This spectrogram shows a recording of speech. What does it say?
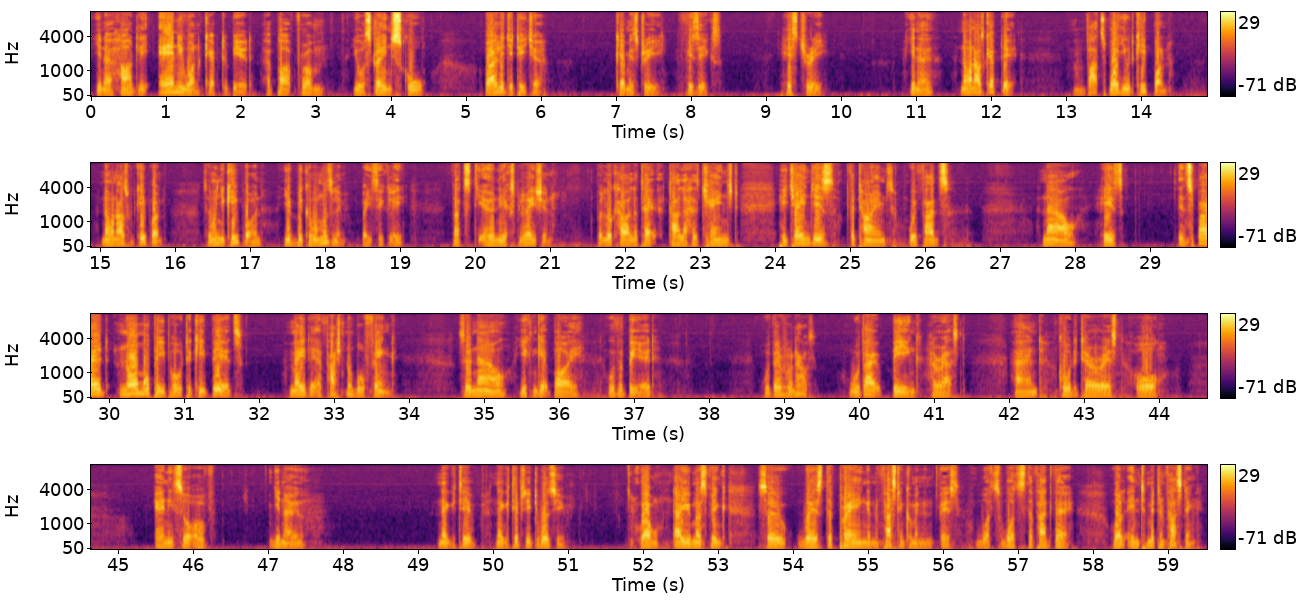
You know, hardly anyone kept a beard apart from your strange school biology teacher, chemistry, physics, history. You know, no one else kept it. That's why you would keep one. No one else would keep one. So when you keep one, you've become a Muslim, basically. That's the only explanation. But look how Allah Ta'ala has changed. He changes the times with fads. Now, He's inspired normal people to keep beards, made it a fashionable thing. So now you can get by with a beard with everyone else without being harassed and called a terrorist or any sort of you know negative negativity towards you. Well now you must think so where's the praying and fasting coming in this? What's what's the fad there? Well intermittent fasting.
